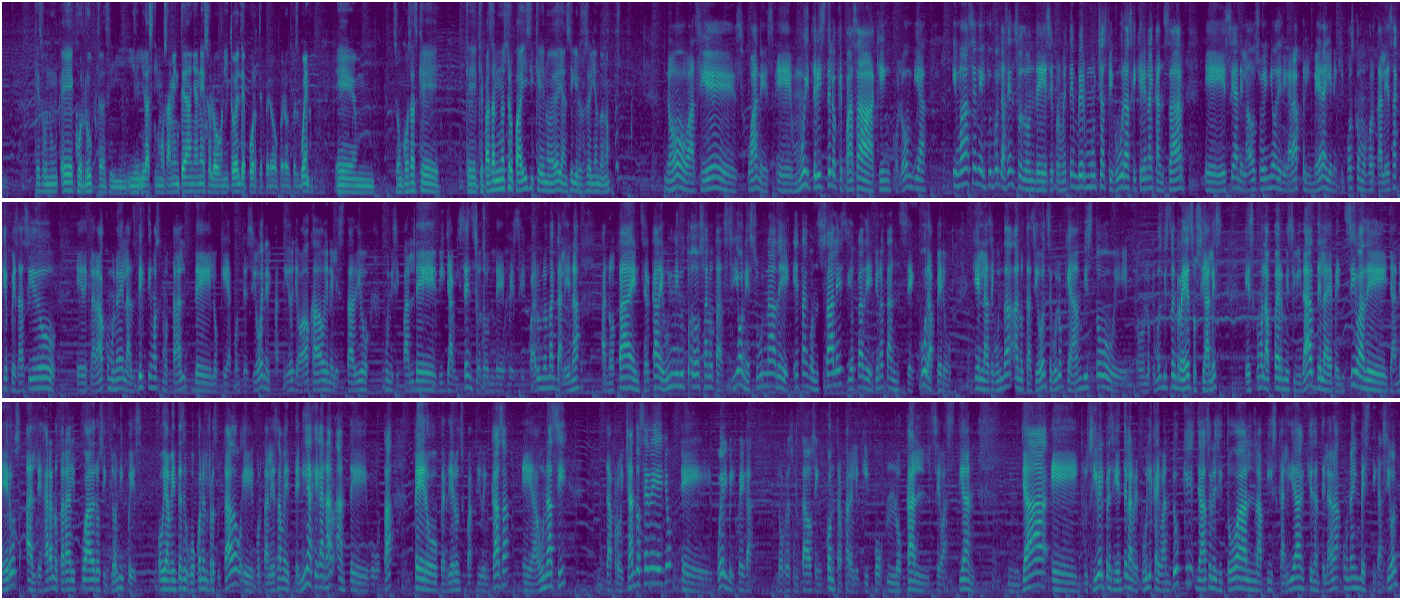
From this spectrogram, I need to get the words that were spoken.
que son eh, corruptas y, lastimosamente dañan eso, lo bonito del deporte, pero, pero pues bueno, em, son cosas que, que, que pasan en nuestro país y que no deberían seguir sucediendo, ¿no? No, así es, Juanes. Eh, muy triste lo que pasa aquí en Colombia y más en el fútbol de ascenso, donde se prometen ver muchas figuras que quieren alcanzar eh, ese anhelado sueño de llegar a primera y en equipos como Fortaleza, que pues ha sido eh, declarado como una de las víctimas como tal de lo que aconteció en el partido llevado a cabo en el estadio municipal de Villavicencio, donde pues el cuadro Unión Magdalena anota en cerca de un minuto dos anotaciones, una de Ethan González y otra de Jonathan Segura, pero que en la segunda anotación, según lo que han visto en, o lo que hemos visto en redes sociales, es como la permisividad de la defensiva de Llaneros al dejar anotar al cuadro Ciclón y pues obviamente se jugó con el resultado, eh, Fortaleza me tenía que ganar ante Bogotá, pero perdieron su partido en casa, eh, aún así aprovechándose de ello, eh, vuelve y juega los resultados en contra para el equipo local, Sebastián. Ya eh, inclusive el presidente de la República, Iván Duque, ya solicitó a la Fiscalía que se antelara una investigación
